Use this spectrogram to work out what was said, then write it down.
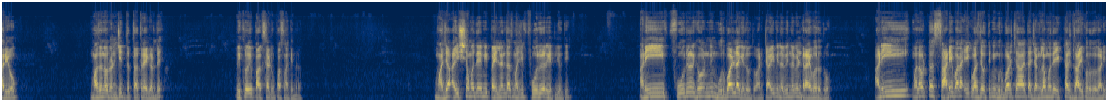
हरिओम माझं नाव रणजित दत्तात्रय गर्दे. विक्रोळी पार्कसाईड उपासना केंद्र. माझ्या आयुष्यामध्ये मी पहिल्यांदाच माझी फोर व्हीलर घेतली होती. आणि फोर व्हीलर घेऊन मी मुरबाडला गेलो होतो आणि त्यावेळी मी नवीन नवीन ड्रायव्हर होतो. आणि मला वाटतं साडेबारा एक वाजले होते. मी मुरबाडच्या त्या जंगलामध्ये एकटाच ड्राईव्ह करत होतो गाडी.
